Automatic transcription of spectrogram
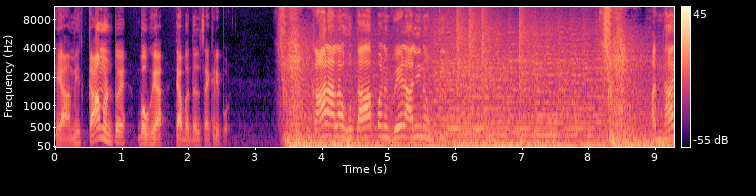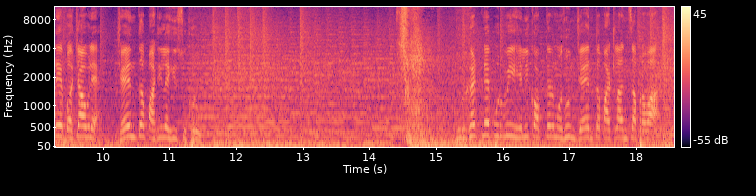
हे आम्ही का म्हणतोय बघूया त्याबद्दलचा एक रिपोर्ट काळ आला होता पण वेळ आली नव्हती. अंधारे बचावल्या जयंत पाटीलही सुखरू दुर्घटनेपूर्वी हेलिकॉप्टरमधून जयंत पाटलांचा प्रवास.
